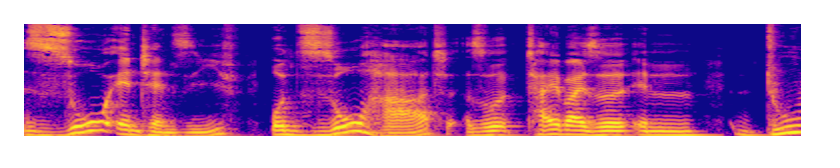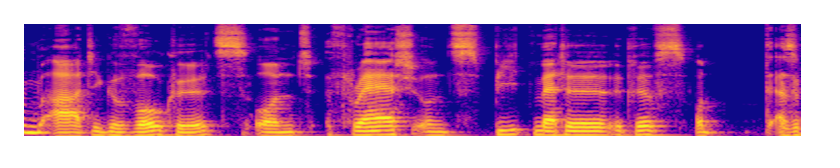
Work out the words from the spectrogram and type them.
so intensiv und so hart, also teilweise in Doom-artige Vocals und Thrash und Speed Metal Riffs und also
